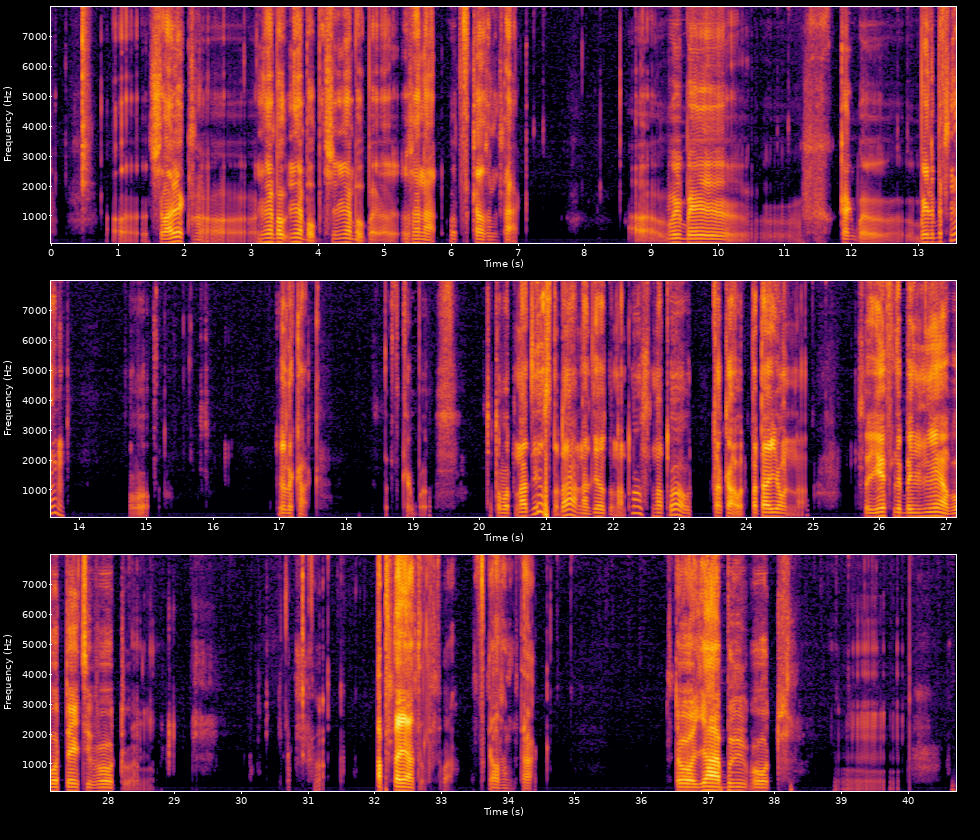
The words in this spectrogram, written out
э, человек э, не был, не был, не был бы женат, вот скажем так, а, вы бы как бы были бы с ним, вот, или как? То есть, как бы, это вот надежда, да, надежда на то, на то, вот такая вот потаённая, что если бы не вот эти вот обстоятельства, скажем так, то я бы вот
